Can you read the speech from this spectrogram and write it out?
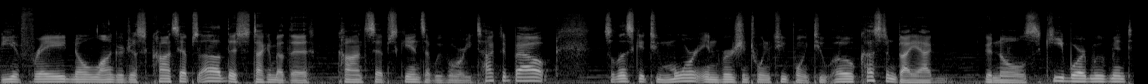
Be afraid, no longer just concepts. Uh, this is talking about the concept skins that we've already talked about. So let's get to more in version 22.20 custom diagonals keyboard movement.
